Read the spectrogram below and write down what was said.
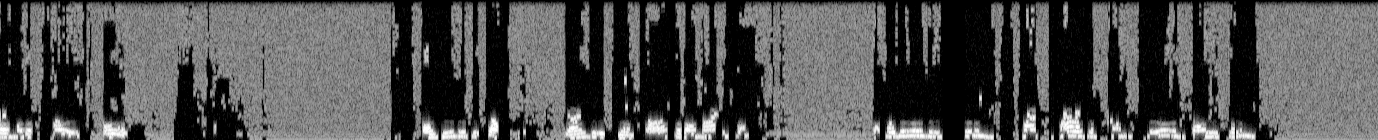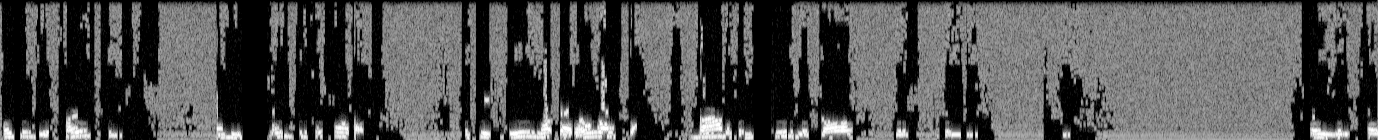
they had opposed all. They needed the gospel, going to the Gentiles, that they might be saved. But they didn't even how powerful and controlling they would be taking the priorities and your changes to follow. To keep doing what that old life does. Rather than that God is leading you. So we can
